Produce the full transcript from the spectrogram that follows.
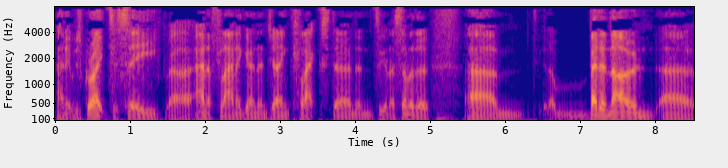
and it was great to see uh, Anna Flanagan and Jane Claxton and you know some of the um, better known uh,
